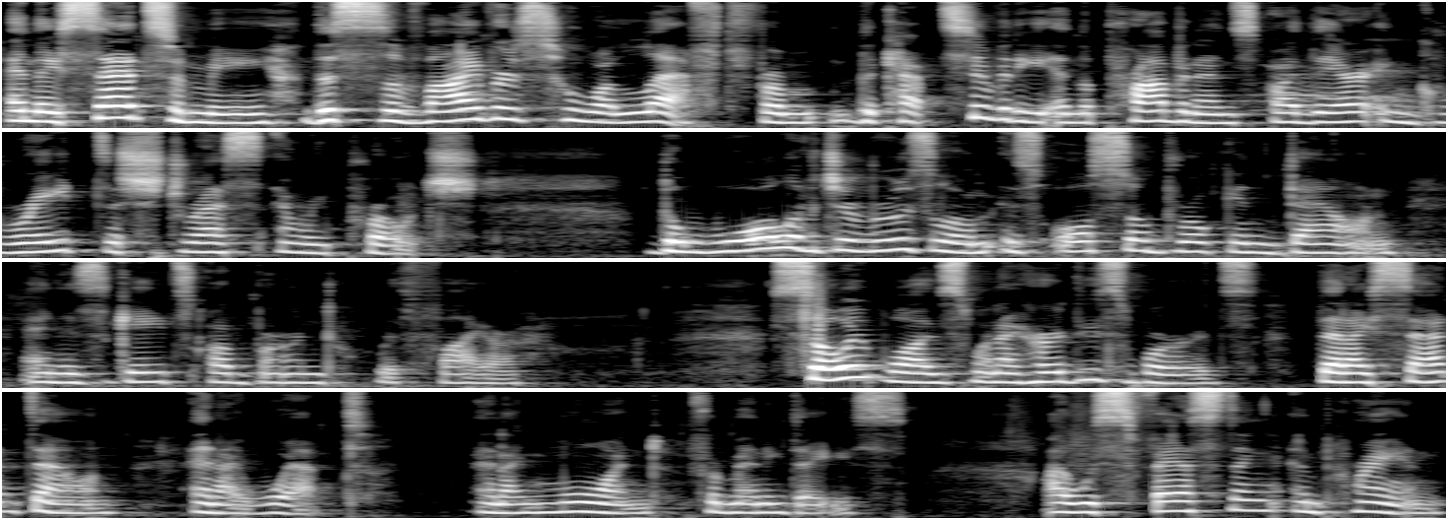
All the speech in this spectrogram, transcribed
And they said to me, The survivors who are left from the captivity and the providence are there in great distress and reproach. The wall of Jerusalem is also broken down, and his gates are burned with fire. So it was when I heard these words that I sat down and I wept and I mourned for many days. I was fasting and praying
